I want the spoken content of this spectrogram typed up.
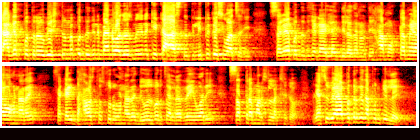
कागदपत्र वेस्टर्न पद्धतीने बँड वाजवायचं म्हणजे नक्की काय असतं ती लिपी कशी वाचायची सगळ्या पद्धतीच्या गाईडलाईन दिल्या जाणार. ती हा मोठा मेळावा होणार आहे. सकाळी दहा वाजता सुरू होणार आहे. दिवसभर चालणार रविवारी सतरा मार्चला लक्षात ठेवा. म्हणजे असं वेळापत्रकच आपण केलं आहे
